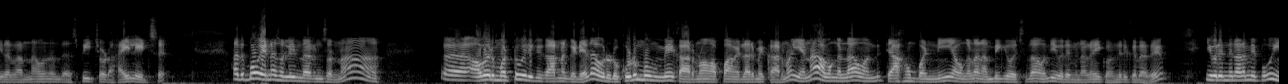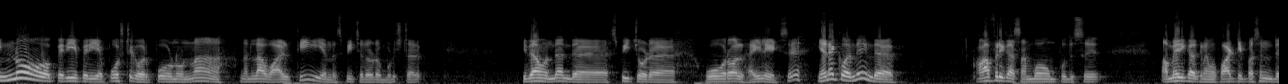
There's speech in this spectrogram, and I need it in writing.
இதெல்லாம் தான் வந்து அந்த ஸ்பீச்சோட ஹைலைட்ஸு அது போக என்ன சொல்லியிருந்தாருன்னு சொன்னால் அவர் மட்டும் இதுக்கு காரணம் கிடையாது. அவரோட குடும்பமுமே காரணம். அப்பா எல்லாருமே காரணம். ஏன்னா அவங்கெல்லாம் வந்து தியாகம் பண்ணி அவங்கெல்லாம் நம்பிக்கை வச்சு தான் வந்து இவர் இந்த நிலைமைக்கு வந்திருக்கிறாரு. இவர் இந்த நிலைமை போக இன்னும் பெரிய பெரிய போஸ்ட்டுக்கு அவர் போகணுன்னா நல்லா வாழ்த்தி அந்த ஸ்பீச் அதோட முடிச்சிட்டாரு. இதான் வந்து அந்த ஸ்பீச்சோட ஓவரால் ஹைலைட்ஸு எனக்கு வந்து இந்த ஆஃப்ரிக்கா சம்பவம் புதுசு அமெரிக்காவுக்கு நம்ம ஃபார்ட்டி பர்சன்ட்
